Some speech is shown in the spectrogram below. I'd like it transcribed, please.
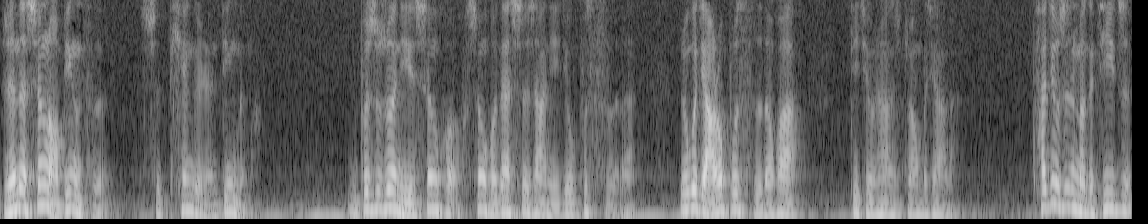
人的生老病死是天给人定的嘛，你不是说你生活生活在世上你就不死了，如果假如不死的话，地球上是装不下了。它就是这么个机制，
